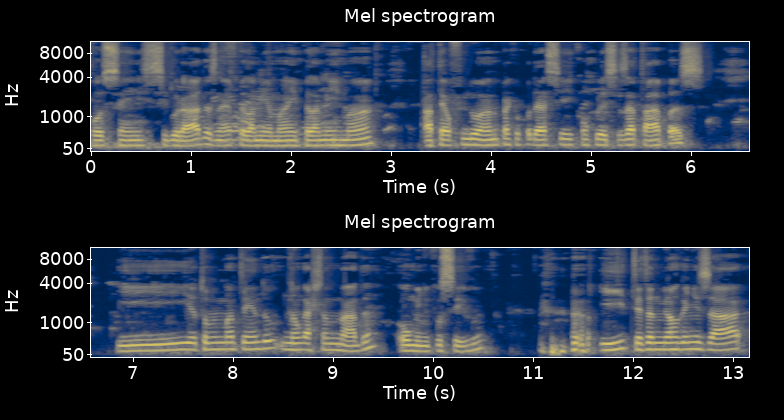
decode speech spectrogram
fossem seguradas, né, pela minha mãe e pela minha irmã até o fim do ano para que eu pudesse concluir essas etapas. E eu estou me mantendo não gastando nada, ou o mínimo possível, e tentando me organizar,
